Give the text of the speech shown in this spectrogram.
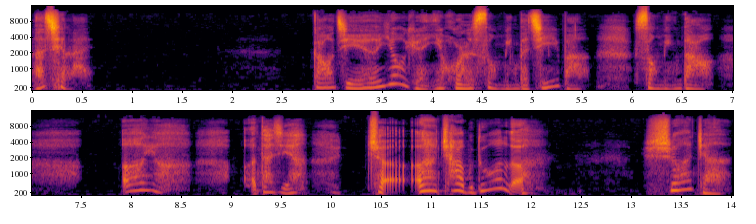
了起来。高洁又吮一会儿宋明的鸡巴，宋明道：“哎呀，大姐，差差不多了。”说着，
